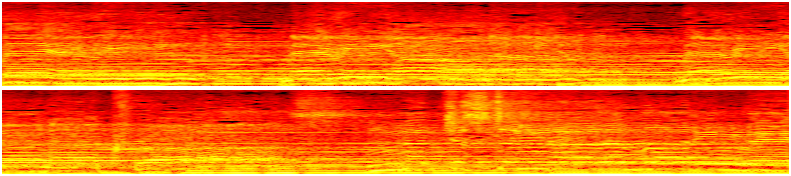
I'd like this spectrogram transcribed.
Mary, Mariana, Mariana Cross. Not just another Bloody Mary.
